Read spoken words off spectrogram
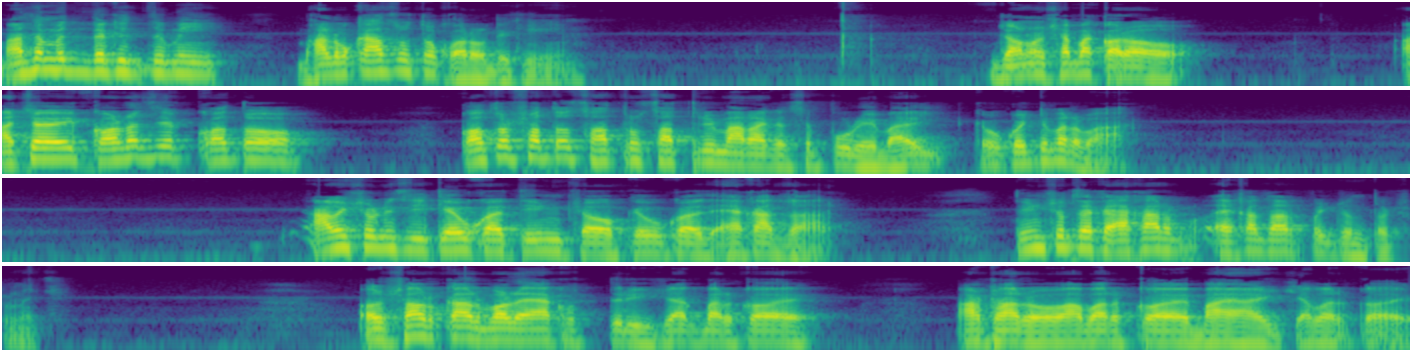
মাঝে মধ্যে দেখি তুমি ভালো কাজও তো করো দেখি। জনসেবা করো। আচ্ছা এই কলেজে কত কত শত ছাত্রছাত্রী মারা গেছে পুড়ে ভাই? কেউ কইতে পারবা? আমি শুনেছি কেউ কয় তিনশো, কেউ কয় এক হাজার। তিনশো থেকে এক এক হাজার পর্যন্ত শুনেছি। সরকার বলে একত্রিশ, একবার কয় আঠারো, আবার কয় বাইশ, আবার কয়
